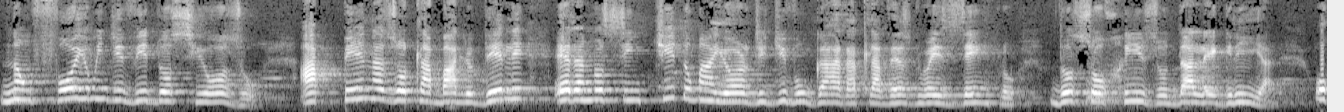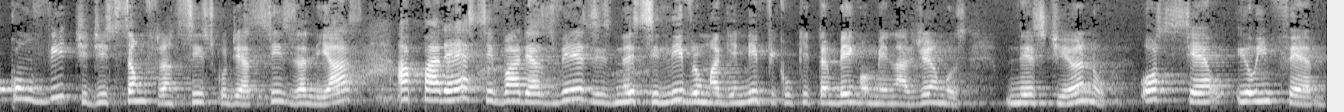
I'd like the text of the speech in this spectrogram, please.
Não foi um indivíduo ocioso Apenas o trabalho dele era no sentido maior de divulgar através do exemplo, do sorriso, da alegria. O convite de São Francisco de Assis, aliás, aparece várias vezes nesse livro magnífico que também homenageamos neste ano, O Céu e o Inferno.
